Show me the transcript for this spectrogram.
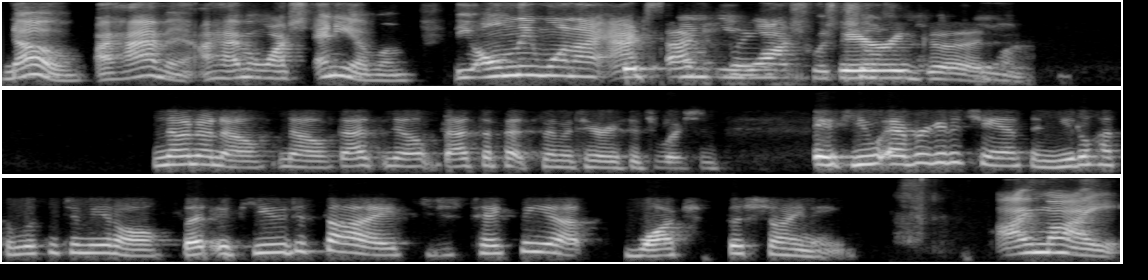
No, I haven't. I haven't watched any of them. The only one I accidentally actually watched was very Children good. No, no, no, no. That no, that's a pet cemetery situation. If you ever get a chance, and you don't have to listen to me at all, but if you decide to just take me up, watch The Shining. I might.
